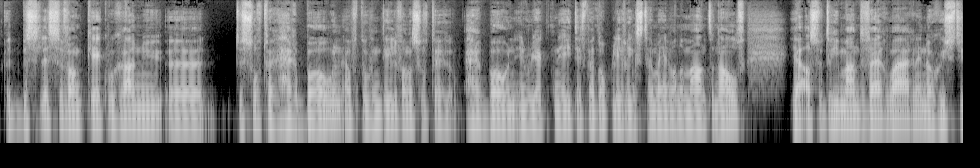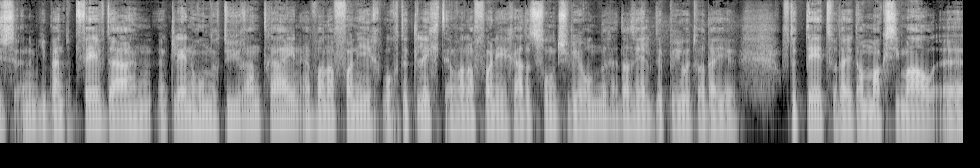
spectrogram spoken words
het beslissen van, kijk, we gaan nu uh, de software herbouwen, of toch een deel van de software herbouwen in React Native met een opleveringstermijn van een maand en een half. Ja, als we drie maanden ver waren in augustus en je bent op vijf dagen een kleine 100 uur aan het draaien, hè, vanaf wanneer wordt het licht en vanaf wanneer gaat het zonnetje weer onder. Dat is eigenlijk de periode waar dat je, of de tijd waar dat je dan maximaal uh,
